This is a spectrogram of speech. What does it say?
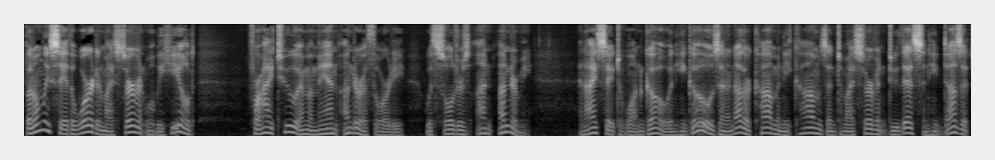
but only say the word, and my servant will be healed. For I too am a man under authority, with soldiers un- under me. And I say to one, Go, and he goes, and another, Come, and he comes, and to my servant, Do this, and he does it.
